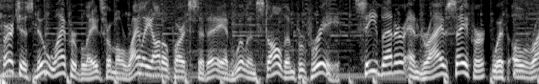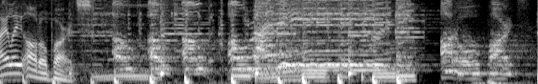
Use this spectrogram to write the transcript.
Purchase new wiper blades from O'Reilly Auto Parts today and we'll install them for free. See better and drive safer with O'Reilly Auto Parts. Oh, oh, oh, O'Reilly! O'Reilly Auto Parts.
